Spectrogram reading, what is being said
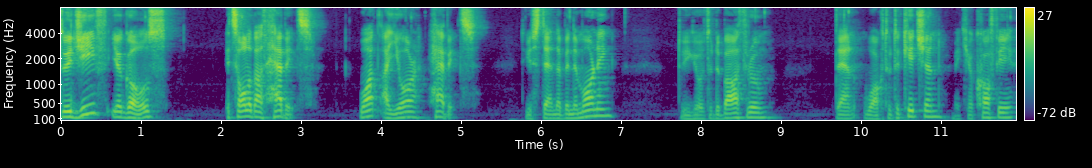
To achieve your goals, it's all about habits. What are your habits? Do you stand up in the morning? Do you go to the bathroom? Then walk to the kitchen, make your coffee?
